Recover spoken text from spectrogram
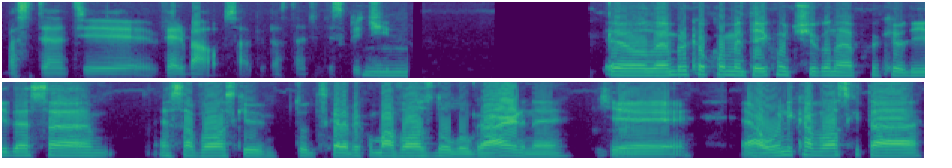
bastante verbal, sabe? Bastante descritiva. Eu lembro que eu comentei contigo na época que eu li dessa essa voz que tu descreve como a voz do lugar, né? Que é, é a única voz que tá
